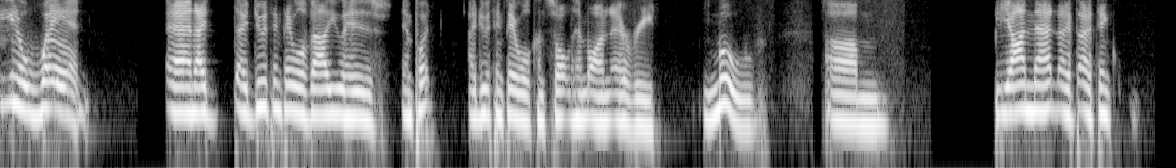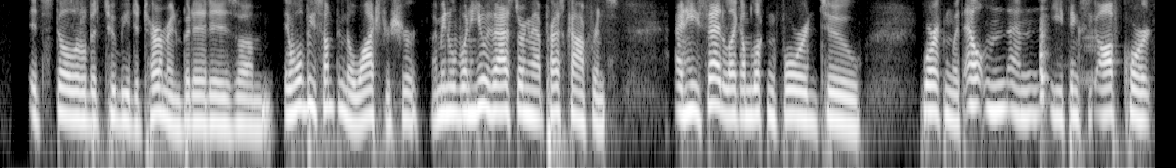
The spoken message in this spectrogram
you know, weigh in. And I, I do think they will value his input. I do think they will consult him on every move. Um, beyond that, I, I think it's still a little bit to be determined, but it is um it will be something to watch for sure. I mean, when he was asked during that press conference, and he said like I'm looking forward to working with Elton, and he thinks the off court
